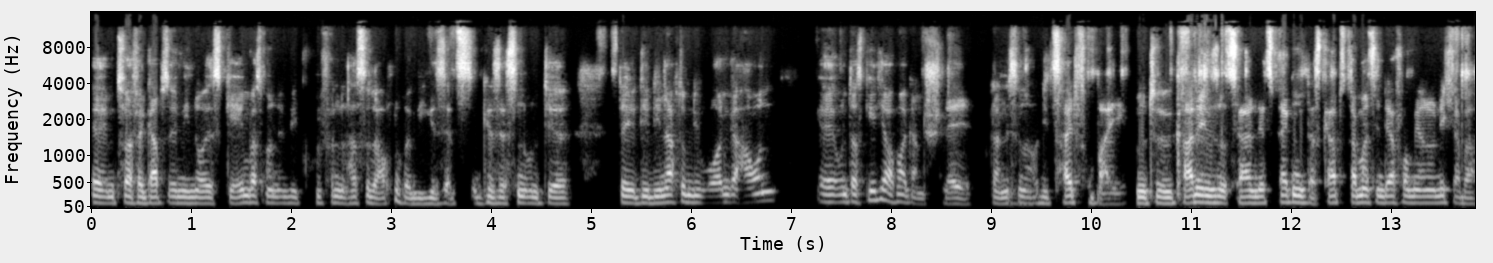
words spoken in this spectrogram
äh, im Zweifel gab es irgendwie ein neues Game, was man irgendwie cool fand, dann hast du da auch noch irgendwie gesetzt, gesessen und dir die, die, die Nacht um die Ohren gehauen. Äh, und das geht ja auch mal ganz schnell. Dann ist dann auch die Zeit vorbei. Und äh, gerade in den sozialen Netzwerken, das gab es damals in der Form ja noch nicht, aber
